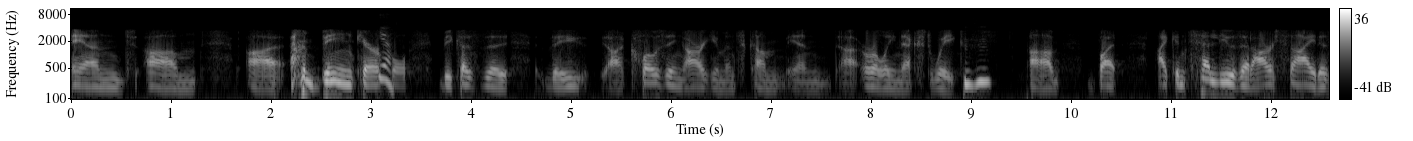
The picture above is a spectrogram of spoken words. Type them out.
And um, uh, being careful yeah. because the the uh, closing arguments come in uh, early next week. Mm-hmm. Um, but I can tell you that our side is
